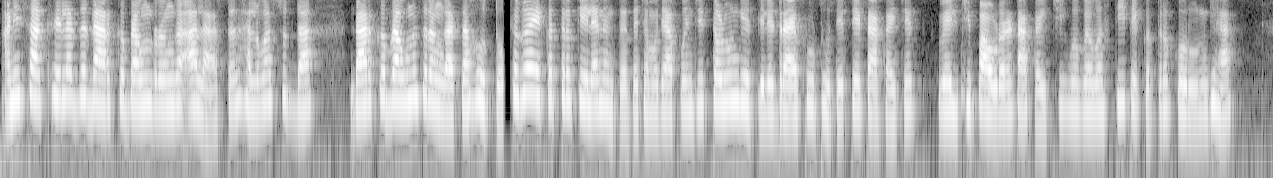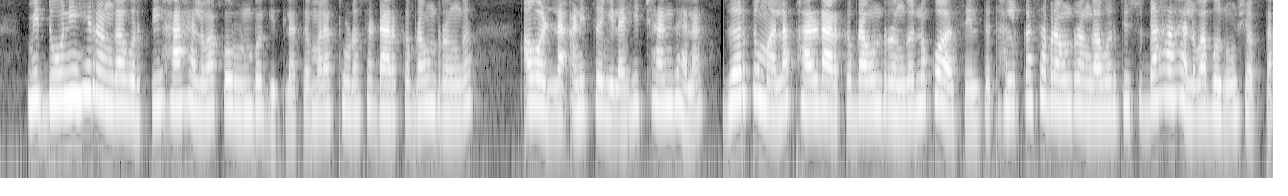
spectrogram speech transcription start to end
आणि साखरेला जर डार्क ब्राऊन रंग आला तर हलवा सुद्धा डार्क ब्राऊनच रंगाचा होतो. सगळं एकत्र केल्यानंतर त्याच्यामध्ये आपण जे तळून घेतलेले ड्रायफ्रूट होते ते टाकायचे. वेलची पावडर टाकायची व व्यवस्थित एकत्र करून घ्या. मी दोन्हीही रंगावरती हा हलवा करून बघितला. तर मला थोडासा डार्क ब्राऊन रंग आवडला आणि चवीलाही छान झाला. जर तुम्हाला फार डार्क ब्राऊन रंग नको असेल तर हलकासा ब्राऊन रंगावरती सुद्धा हा हलवा बनवू शकता.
